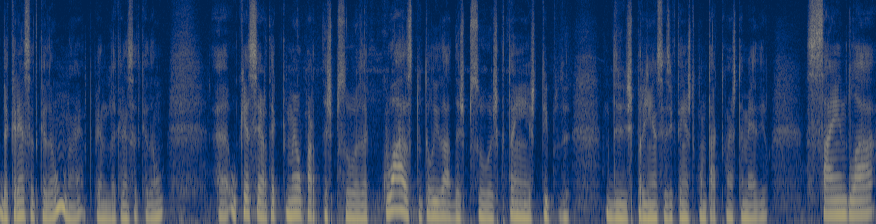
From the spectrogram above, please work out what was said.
da, crença de cada um, não é? Depende da crença de cada um. Uh, o que é certo é que a maior parte das pessoas, a quase totalidade das pessoas que têm este tipo de, de experiências e que têm este contacto com esta médio, saem de lá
